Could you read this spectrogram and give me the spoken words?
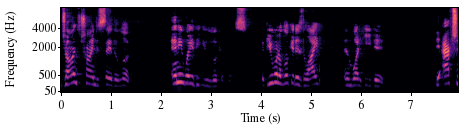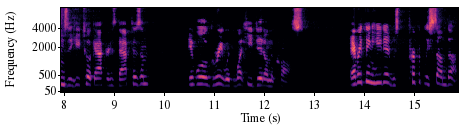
John's trying to say that, look, any way that you look at this, if you want to look at his life and what he did, the actions that he took after his baptism, it will agree with what he did on the cross. Everything he did was perfectly summed up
